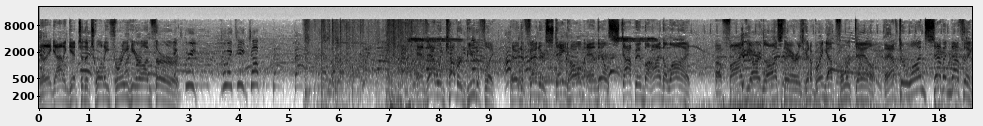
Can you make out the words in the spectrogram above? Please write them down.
eight. Now They got to get to the 23 here on third. X3. 218, chopper. And that one covered beautifully. Their defenders stayed home, and they'll stop him behind the line. A five-yard loss there is going to bring up fourth down. After one, 7 nothing.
